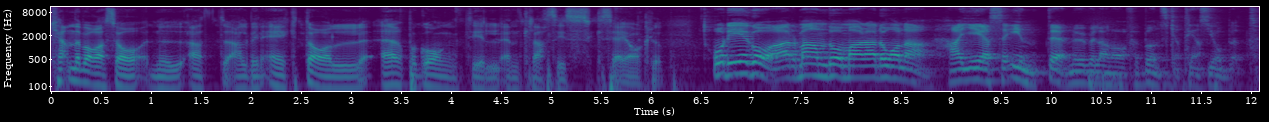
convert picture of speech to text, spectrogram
Kan det vara så nu att Albin Ekdal är på gång till en klassisk Serie A-klubb? Och det går Armando Maradona. Han ger sig inte. Nu vill han ha förbundskaptensjobbet.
